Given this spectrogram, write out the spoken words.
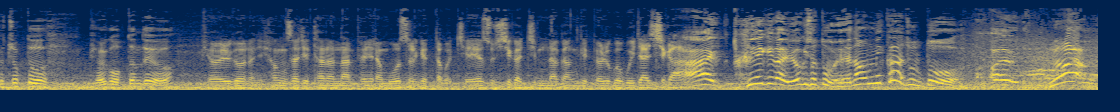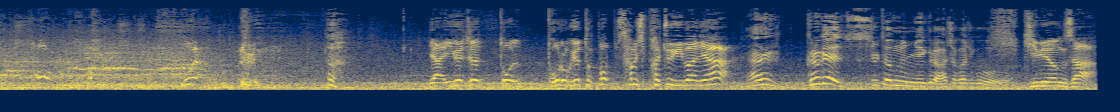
그쪽도 별거 없던데요. 별거는 형사짓 하는 남편이랑 못 살겠다고 재수 씨가 집 나간 게 별거고 이 자식아 아, 그 얘기가 여기서 또 왜 나옵니까, 좀 또. 아! 어? 어? 뭐야 야 이거 저 도, 도로교통법 38조 위반이야 아이, 그러게 쓸데없는 얘기를 하셔가지고. 김영사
